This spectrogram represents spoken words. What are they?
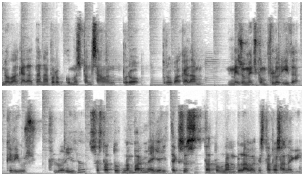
no va quedar tan a prop com es pensaven, però, però va quedar més o menys com Florida, que dius, Florida s'està tornant vermella i Texas està tornant blava, què està passant aquí?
